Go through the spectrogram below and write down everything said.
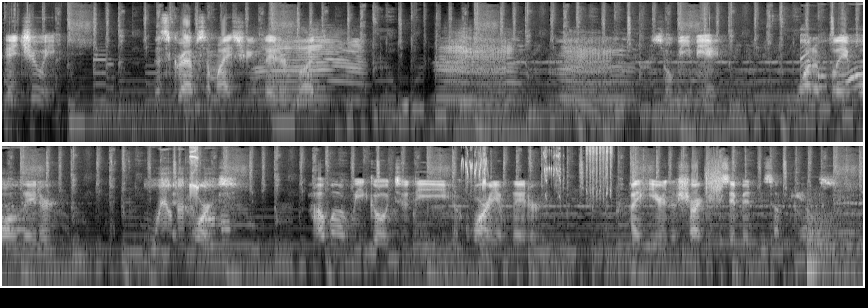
Hey Chewie, let's grab some ice cream later, bud. So BB-8, wanna play ball later? It works. How about we go to the aquarium later? I hear the shark exhibit is something else.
